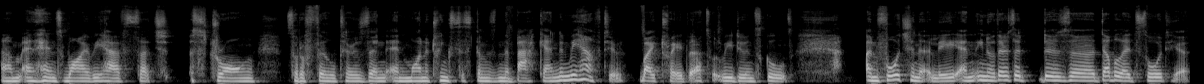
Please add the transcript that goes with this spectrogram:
um, and hence why we have such strong sort of filters and, and monitoring systems in the back end. And we have to by trade. That's what we do in schools. Unfortunately, and you know, there's a there's a double-edged sword here.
